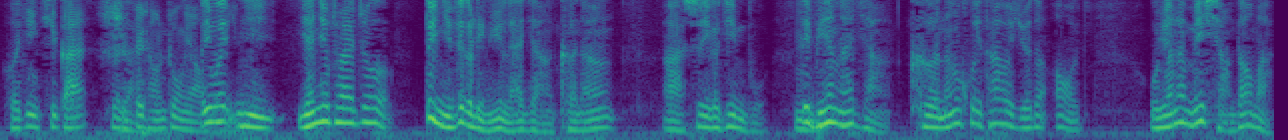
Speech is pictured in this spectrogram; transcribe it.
核心期刊是非常重要的，因为你研究出来之后，对你这个领域来讲，可能啊是一个进步；对别人来讲，可能会他会觉得哦，我原来没想到嘛，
